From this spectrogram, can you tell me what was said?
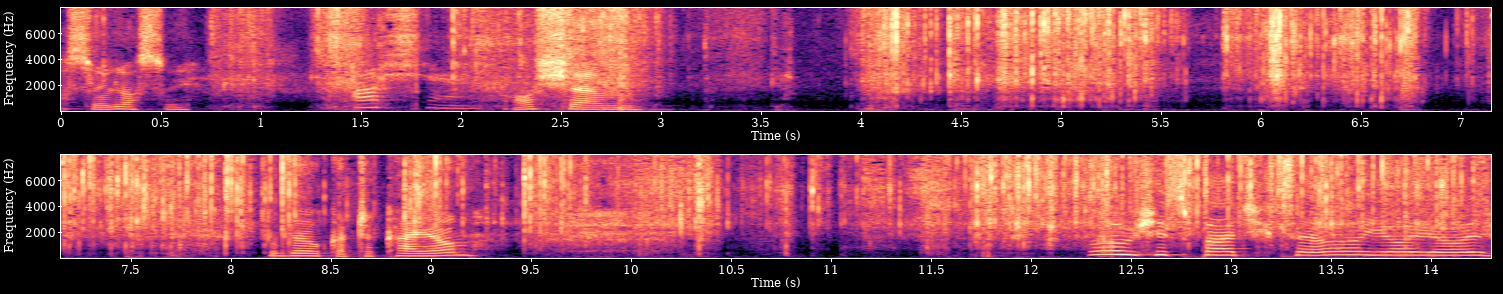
Losuj, losuj. Osiem. 8. Pudełka czekają. O, mi się spać chce. Oj, oj, oj.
